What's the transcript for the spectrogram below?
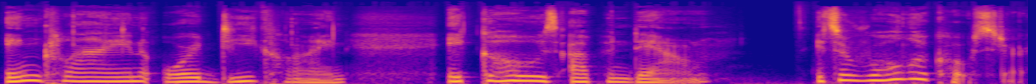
incline or decline, it goes up and down. It's a roller coaster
